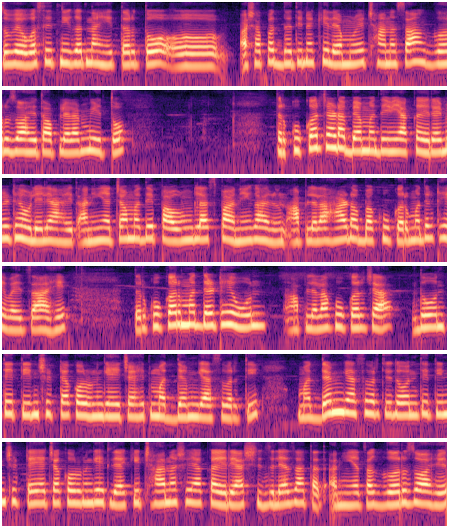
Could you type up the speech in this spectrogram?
जो व्यवस्थित निघत नाही तर तो अशा पद्धतीनं केल्यामुळे छान असा गर जो आहे तो आपल्याला मिळतो. तर कुकरच्या डब्यामध्ये या कैऱ्या मी ठेवलेल्या आहेत आणि याच्यामध्ये पाऊण ग्लास पाणी घालून आपल्याला हा डबा कुकरमध्ये ठेवायचा आहे. तर कुकरमध्ये ठेवून आपल्याला कुकरच्या दोन ते तीन शिट्ट्या करून घ्यायच्या आहेत मध्यम गॅसवरती. मध्यम गॅसवरती दोन ते तीन शिट्ट्या याच्या करून घेतल्या की छान अशा या कैऱ्या शिजल्या जातात आणि याचा गर जो आहे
